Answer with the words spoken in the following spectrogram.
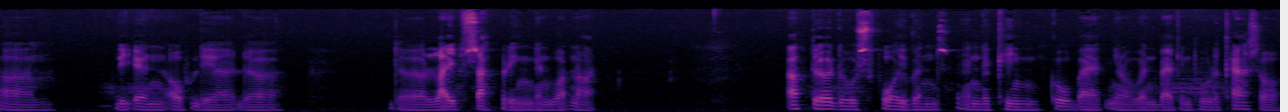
um, the end of their the the life suffering and whatnot. After those four events and the king go back you know went back into the castle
